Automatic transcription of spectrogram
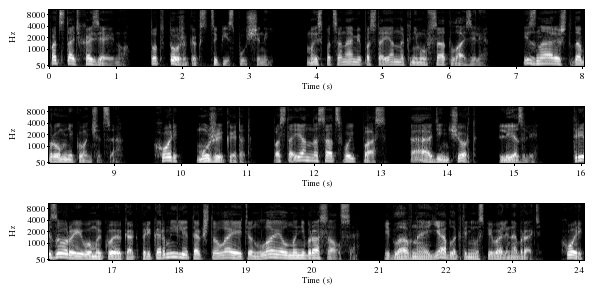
Подстать хозяину. Тот тоже как с цепи спущенный. Мы с пацанами постоянно к нему в сад лазили. И знали, что добром не кончится. Хорь, мужик этот, постоянно сад свой пас, а один черт лезли. Трезора его мы кое-как прикормили, так что лаять он лаял, но не бросался. И главное, яблок-то не успевали набрать. Хорь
